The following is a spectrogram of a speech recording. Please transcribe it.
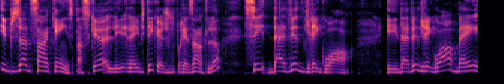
épisode 115, parce que l'invité que je vous présente là, c'est David Grégoire. Et David Grégoire, ben,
